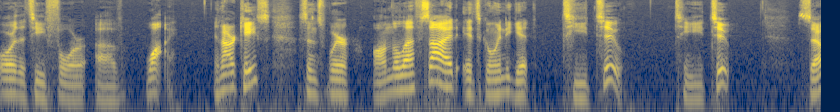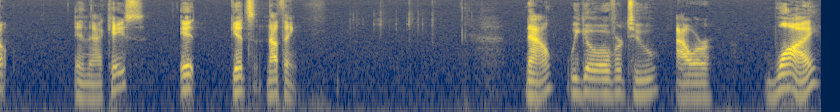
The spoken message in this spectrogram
or the T4 of Y. In our case, since we're on the left side, it's going to get T2. T2. So, in that case, it gets nothing. Now, we go over to our y,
